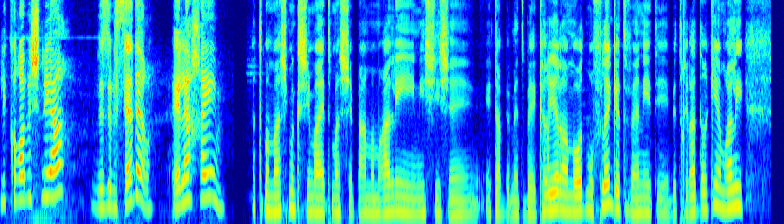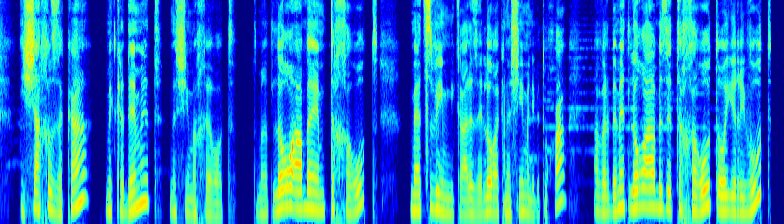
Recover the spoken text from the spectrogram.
לקרות בשנייה, וזה בסדר, אלה החיים. את ממש מגשימה את מה שפעם אמרה לי מישהי שהייתה באמת בקריירה מאוד מופלגת, ואני הייתי בתחילת דרכי, אמרה לי, אישה חזקה מקדמת נשים אחרות. זאת אומרת, לא רואה בהם תחרות, מעצבים נקרא לזה, לא רק נשים, אני בטוחה, אבל באמת לא רואה בזה תחרות או יריבות,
